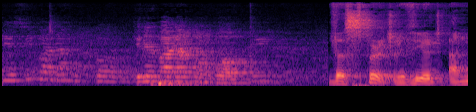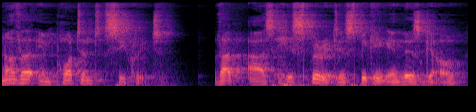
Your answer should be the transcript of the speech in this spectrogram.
Je ne suis pas dans mon corps. Tu n'es pas dans ton corps. Oui. The Spirit revealed another important secret that as his spirit is speaking in this girl,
